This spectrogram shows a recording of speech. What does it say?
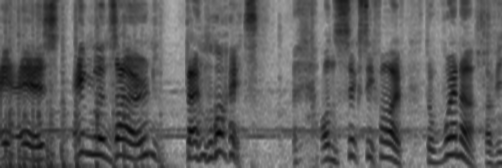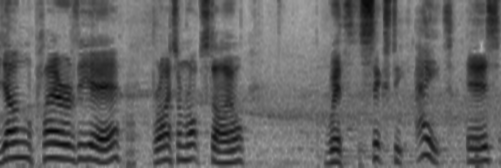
it is England's own Ben White. On 65, the winner of Young Player of the Year, Brighton Rock Style, with 68 is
